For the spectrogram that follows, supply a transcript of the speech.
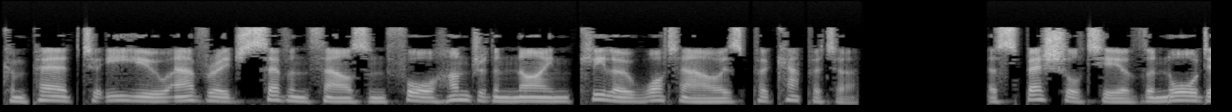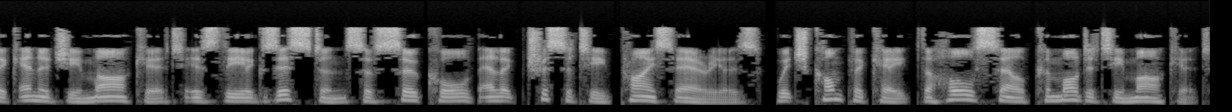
compared to EU average 7,409 kWh per capita. A specialty of the Nordic energy market is the existence of so-called electricity price areas, which complicate the wholesale commodity market.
